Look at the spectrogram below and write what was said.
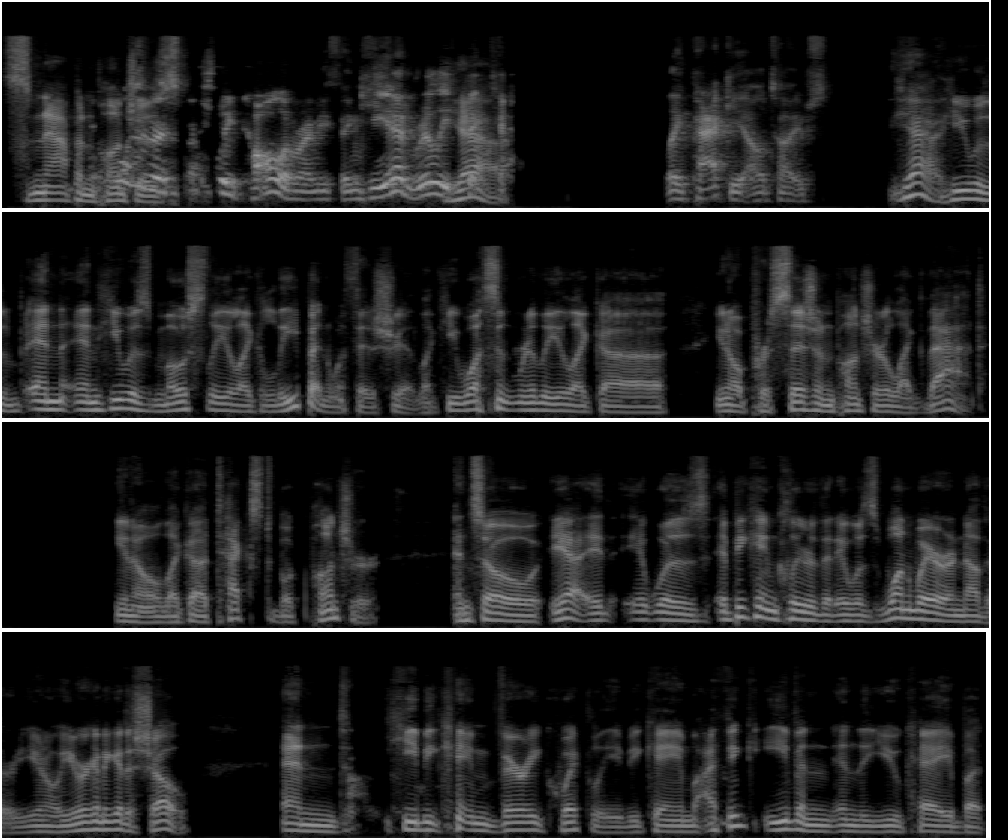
snapping He wasn't punches especially tall or anything. He had really Yeah. thick, like Pacquiao types. yeah he was and and he was mostly like leaping with his shit like he wasn't really like a you know precision puncher like that you know, like a textbook puncher. And so, yeah, it it was it became clear that it was one way or another. You know, you were going to get a show, and he became very quickly became I think even in the UK, but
